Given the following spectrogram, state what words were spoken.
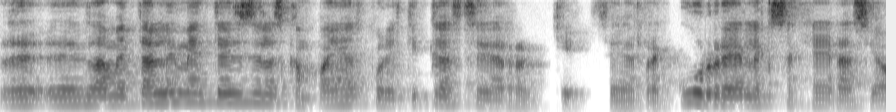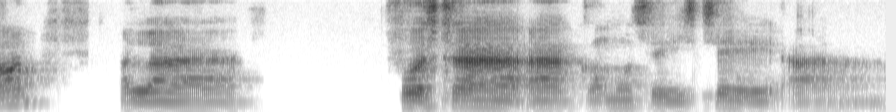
lamentablemente desde las campañas políticas se, se recurre a la exageración, a la, pues a, ¿cómo se dice? A,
